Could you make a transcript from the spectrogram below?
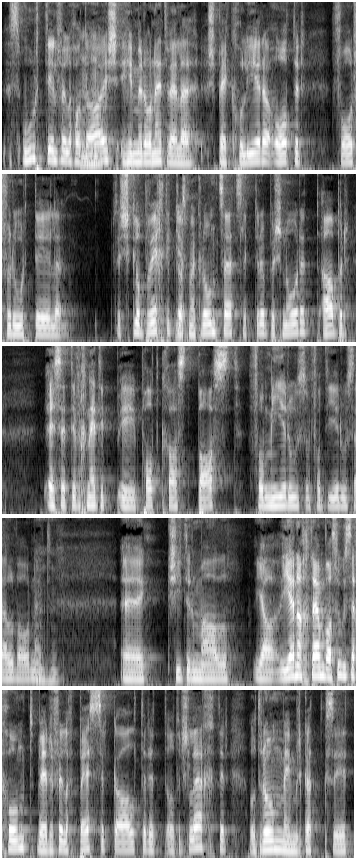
ein Urteil vielleicht auch da ist, haben wir auch nicht wollen spekulieren oder vorverurteilen. Es ist, glaube ich, wichtig, dass Ja. man grundsätzlich darüber schnurrt, aber es hat einfach nicht in den Podcast gepasst, von mir aus und von dir aus selber auch nicht. Äh, gescheiter mal, ja, je nachdem, was rauskommt, wäre er vielleicht besser gealtert oder schlechter. Und darum haben wir gerade gesehen,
